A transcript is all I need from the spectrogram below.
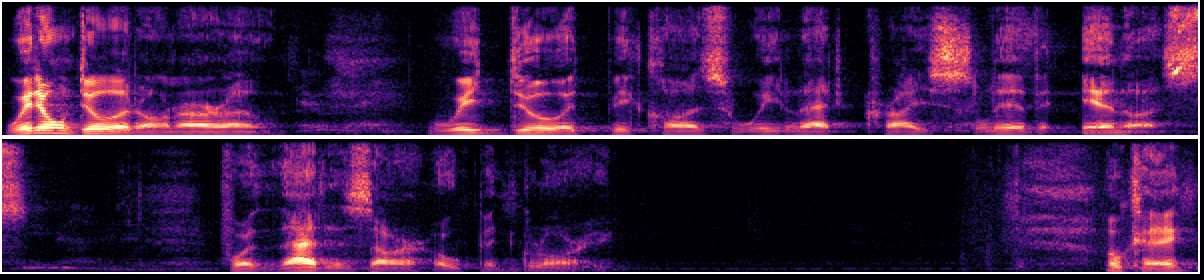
We don't do it on our own. We do it because we let Christ live in us for that is our hope and glory. Okay,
